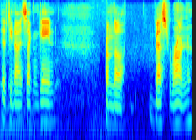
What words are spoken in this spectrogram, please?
59 second gain from the best run.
